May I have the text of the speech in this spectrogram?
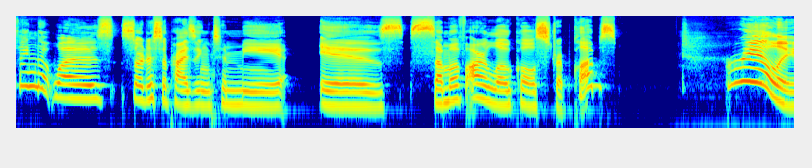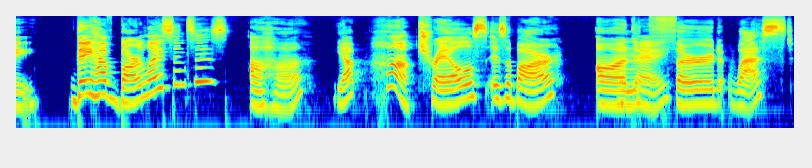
thing that was sort of surprising to me is some of our local strip clubs. Really? They have bar licenses? Uh huh. Yep. Huh. Trails is a bar on Okay. 3rd West.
